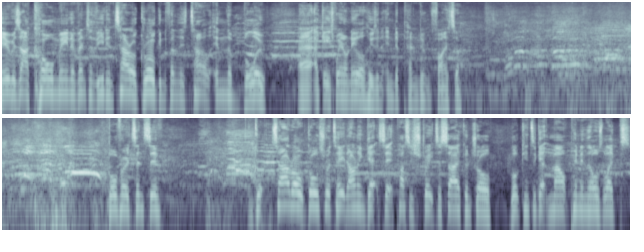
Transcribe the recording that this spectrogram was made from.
is our co-main event of the evening. Tarro Grogan defending his title in the blue uh, against Wayne O'Neil, who's an independent fighter. Both are intensive. Tarro goes for a takedown and gets it, passes straight to side control, looking to get Mount pinning those legs.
